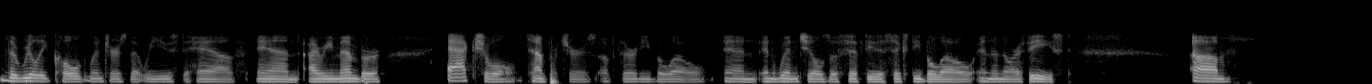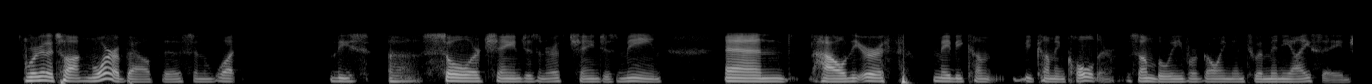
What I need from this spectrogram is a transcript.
the really cold winters that we used to have. And I remember actual temperatures of 30 below and, and wind chills of 50 to 60 below in the Northeast. Um, we're going to talk more about this and what these uh, solar changes and earth changes mean and how the earth may become becoming colder. Some believe we're going into a mini ice age.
